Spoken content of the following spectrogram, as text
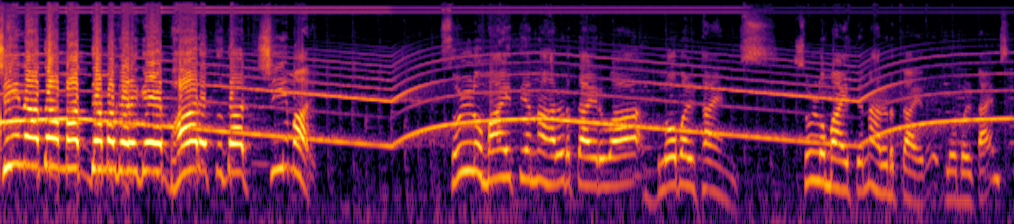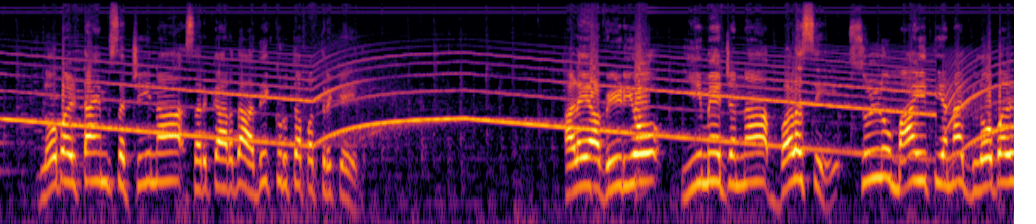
ಚೀನಾದ ಮಾಧ್ಯಮಗಳಿಗೆ ಭಾರತದ ಚೀಮಾರಿ ಸುಳ್ಳು ಮಾಹಿತಿಯನ್ನ ಹರಡುತ್ತಾ ಇರುವ ಗ್ಲೋಬಲ್ ಟೈಮ್ಸ್ ಸುಳ್ಳು ಮಾಹಿತಿಯನ್ನ ಹರಡ್ತಾ ಇದೆ Global Times Global Times China ಸರ್ಕಾರದ ಅಧಿಕೃತ ಪತ್ರಿಕೆ ಇದೆ. ಹಳೆಯ ವಿಡಿಯೋ, ಇಮೇಜ್ ಅನ್ನ ಬಳಸಿ ಸುಳ್ಳು ಮಾಹಿತಿಯನ್ನ ಗ್ಲೋಬಲ್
